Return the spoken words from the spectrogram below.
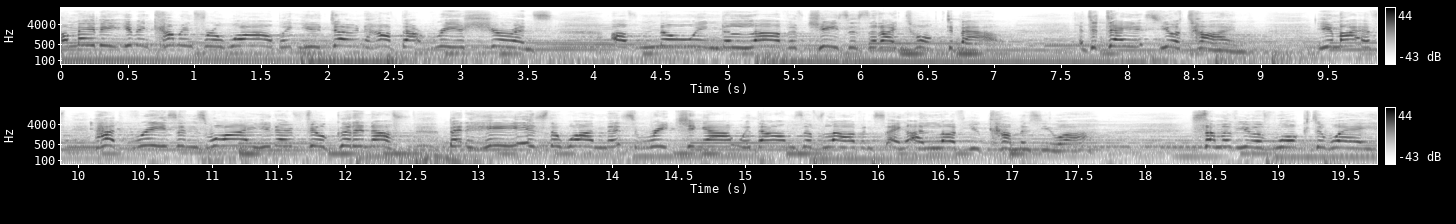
Or maybe you've been coming for a while, but you don't have that reassurance of knowing the love of Jesus that I talked about. And today it's your time. You might have had reasons why you don't feel good enough, but He is the one that's reaching out with arms of love and saying, I love you, come as you are. Some of you have walked away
